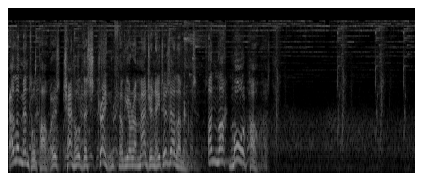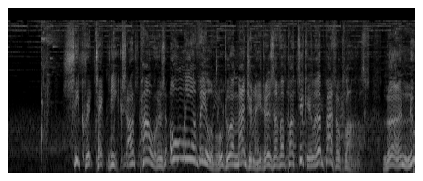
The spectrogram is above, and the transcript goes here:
Elemental powers channel the strength of your Imaginator's element. Unlock more powers. Secret techniques are powers only available to Imaginators of a particular battle class. Learn new...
